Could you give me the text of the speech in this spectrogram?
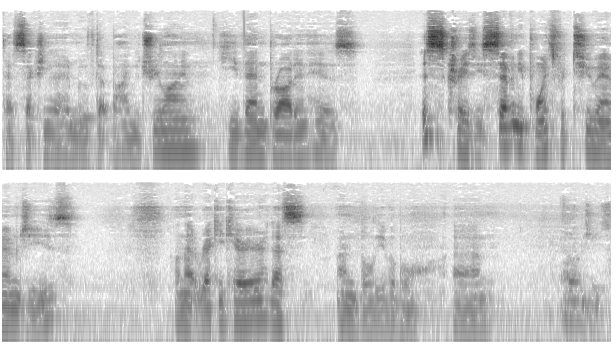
that section that I had moved up behind the tree line. He then brought in his. This is crazy. Seventy points for two MMGs on that recce carrier. That's unbelievable. Um, LMGs.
